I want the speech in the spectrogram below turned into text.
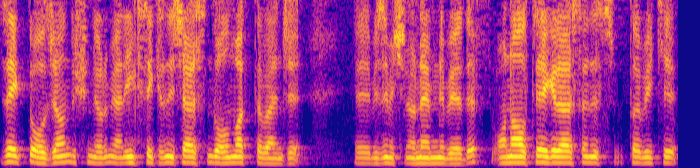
zevkli olacağını düşünüyorum. Yani ilk 8'in içerisinde olmak da bence e, bizim için önemli bir hedef. 16'ya girerseniz tabii ki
